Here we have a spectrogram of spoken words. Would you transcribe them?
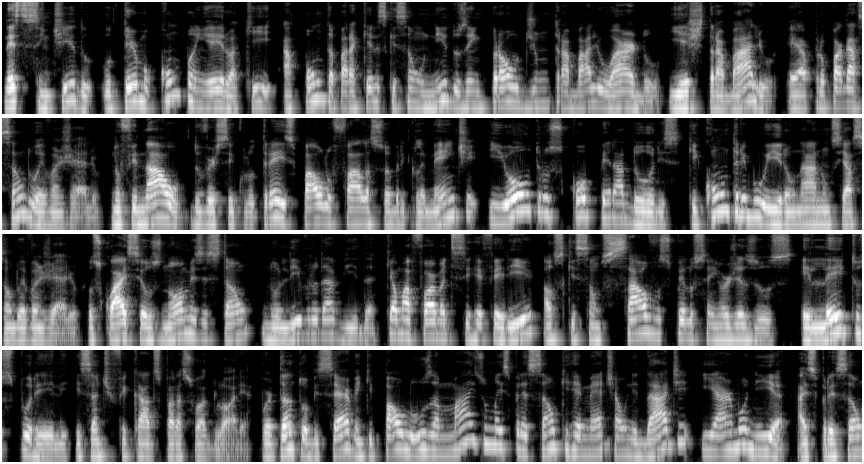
Nesse sentido, o termo companheiro aqui aponta para aqueles que são unidos em prol de um trabalho árduo, e este trabalho é a propagação do evangelho. No final do versículo 3, Paulo fala sobre Clemente e outros cooperadores que contribuíram na anunciação do evangelho, os quais seus nomes estão no livro da vida, que é uma forma de se referir aos que são salvos pelo Senhor Jesus, eleitos por ele e santificados para a sua glória. Portanto, observem que Paulo usa mais uma expressão que remete à unidade e à harmonia, a expressão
